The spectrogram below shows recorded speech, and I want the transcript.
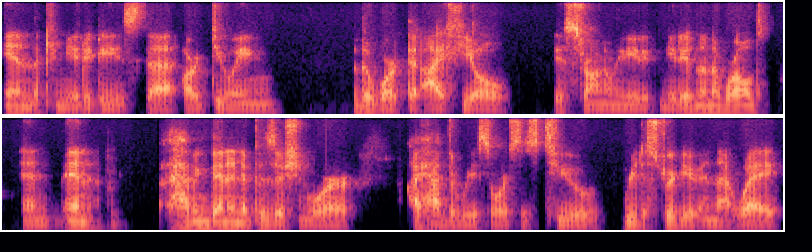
in the communities that are doing the work that I feel is strongly needed, needed in the world. And, and having been in a position where I have the resources to redistribute in that way,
